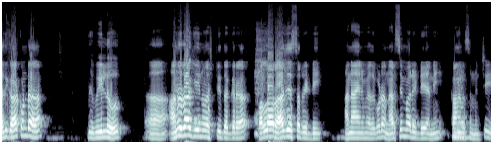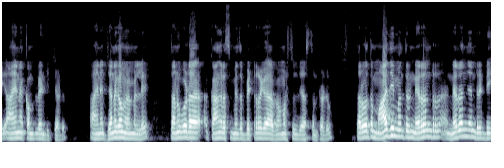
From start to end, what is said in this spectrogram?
అది కాకుండా వీళ్ళు అనురాగ్ యూనివర్సిటీ దగ్గర పల్లా రాజేశ్వర్ రెడ్డి అని ఆయన మీద కూడా నరసింహారెడ్డి అని కాంగ్రెస్ నుంచి ఆయన కంప్లైంట్ ఇచ్చాడు. ఆయన జనగం ఎమ్మెల్యే. తను కూడా కాంగ్రెస్ మీద బెటర్గా విమర్శలు చేస్తుంటాడు. తర్వాత మాజీ మంత్రి నిరంజన్ నిరంజన్ రెడ్డి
